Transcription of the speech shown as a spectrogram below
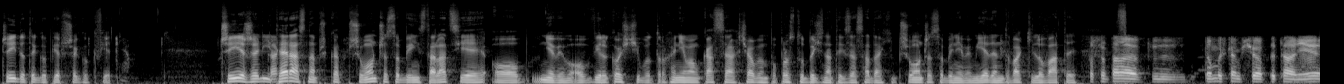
czyli do tego 1 kwietnia. Czy jeżeli teraz na przykład przyłączę sobie instalację o, nie wiem, o wielkości, bo trochę nie mam kasy, a chciałbym po prostu być na tych zasadach i przyłączę sobie, nie wiem, 1-2 kW Proszę pana, domyślam się o pytanie,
